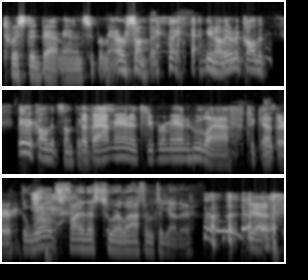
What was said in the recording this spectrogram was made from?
Twisted Batman and Superman or something like that. You know, they would have called it. They would have called it something. The else. Batman and Superman who laugh together. The world's finest who are laughing together. yes.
